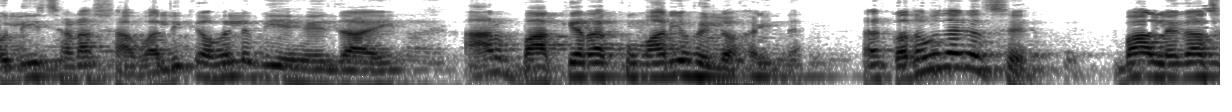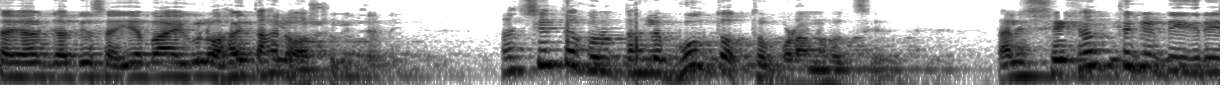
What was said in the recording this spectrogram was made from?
অলি ছাড়া সাবালিকা হইলে বিয়ে হয়ে যায় আর বাকেরা কুমারী হইলে হয় না। হ্যাঁ, কথা বোঝা গেছে? বা লেগা সাইয়া যদি সাইয়া বা এগুলো হয় তাহলে অসুবিধা নেই। চিন্তা করুন তাহলে ভুল তথ্য পড়ানো হচ্ছে। তাহলে সেখান থেকে ডিগ্রি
